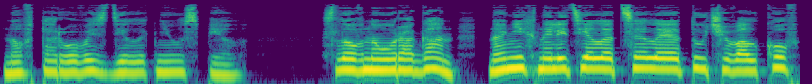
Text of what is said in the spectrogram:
но второго сделать не успел. Словно ураган, на них налетела целая туча волков,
